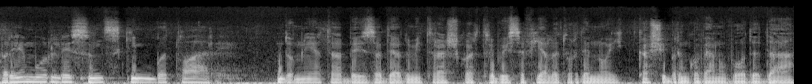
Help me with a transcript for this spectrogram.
Vremurile sunt schimbătoare. Domnia ta, Beizadea Dumitrașcu, ar trebui să fie alături de noi Ca și Brâncoveanu Vodă, da?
